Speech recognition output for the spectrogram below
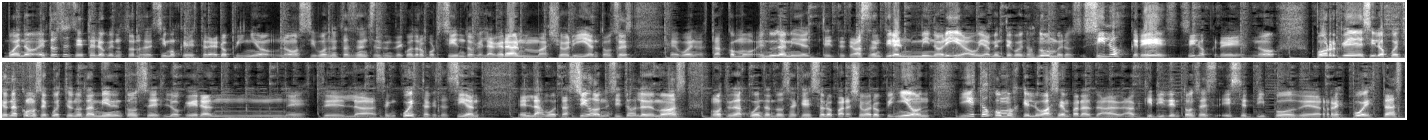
Bueno, entonces esto es lo que nosotros decimos que es traer opinión, ¿no? Si vos no estás en el 74%, que es la gran mayoría, entonces, eh, bueno, estás como en una... Te, te vas a sentir en minoría, obviamente, con estos números. Si los crees, si los crees, ¿no? Porque si los cuestionás como se cuestionó también entonces lo que eran este, las encuestas que se hacían en las votaciones y todo lo demás, como te das cuenta entonces que es solo para llevar opinión. ¿Y esto cómo es que lo hacen para adquirir entonces ese tipo de respuestas?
